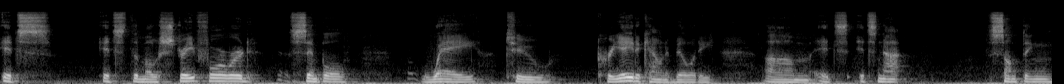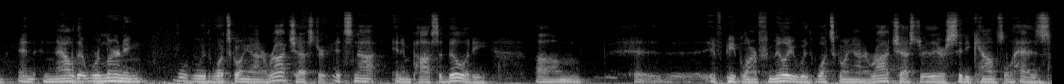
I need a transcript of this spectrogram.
it's, it's the most straightforward, simple way to create accountability. Um, It's, it's not something, and now that we're learning with what's going on in Rochester, it's not an impossibility. Um, If people aren't familiar with what's going on in Rochester, their city council has,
